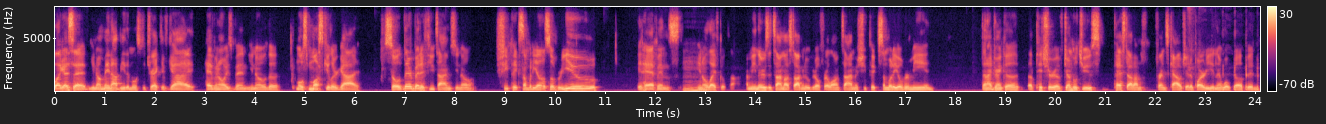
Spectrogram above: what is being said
like I said, you know, may not be the most attractive guy. Haven't always been, you know, the most muscular guy. So there have been a few times, you know, she picks somebody else over you. It happens. Mhm. You know, life goes on. I mean, there was a time I was talking to a girl for a long time and she picked somebody over me and then I drank a, a pitcher of jungle juice, passed out on friend's couch at a party, and then woke up and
